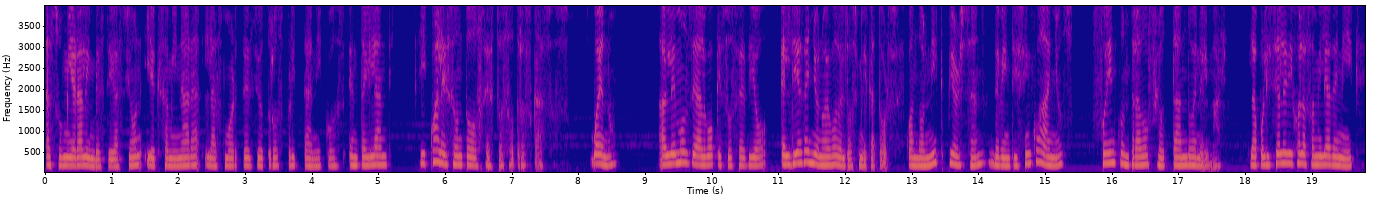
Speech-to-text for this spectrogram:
asumiera la investigación y examinara las muertes de otros británicos en Tailandia. ¿Y cuáles son todos estos otros casos? Bueno, hablemos de algo que sucedió el día de Año Nuevo del 2014, cuando Nick Pearson, de 25 años, fue encontrado flotando en el mar. La policía le dijo a la familia de Nick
